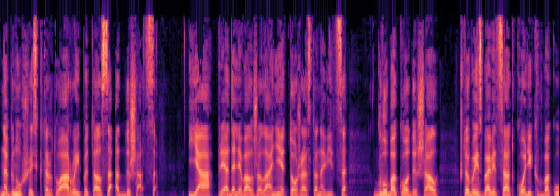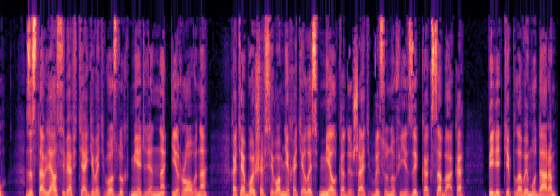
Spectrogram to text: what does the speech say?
нагнувшись к тротуару и пытался отдышаться. Я преодолевал желание тоже остановиться, глубоко дышал, чтобы избавиться от колик в боку, заставлял себя втягивать воздух медленно и ровно, хотя больше всего мне хотелось мелко дышать, высунув язык, как собака, перед тепловым ударом.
